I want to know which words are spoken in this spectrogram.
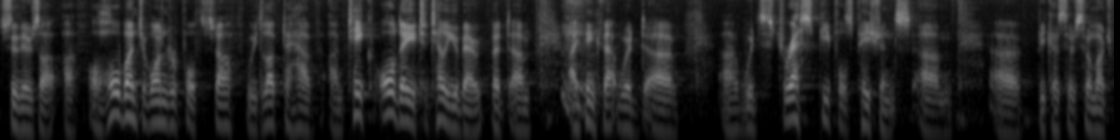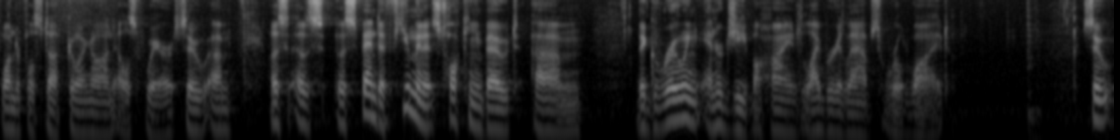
so there's a, a, a, whole bunch of wonderful stuff we'd love to have um, take all day to tell you about, but um, I think that would uh, uh, would stress people's patience um, uh, because there's so much wonderful stuff going on elsewhere. So um, let's, let's, let's, spend a few minutes talking about um, the growing energy behind library labs worldwide. So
